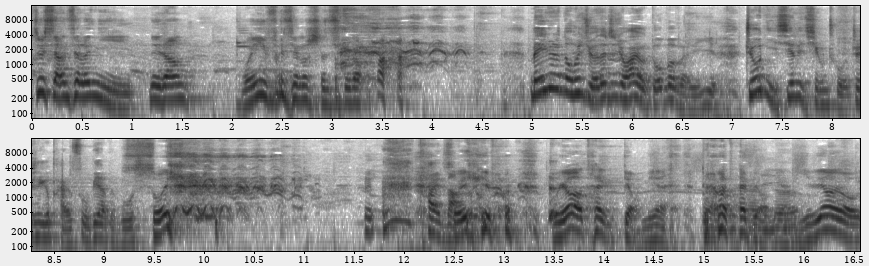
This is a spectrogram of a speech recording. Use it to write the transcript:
就想起了你那张文艺复兴时期的画。每个人都会觉得这句话有多么文艺，只有你心里清楚，这是一个排宿便的故事。所以，太难了。所以不不要太表面，不要太表面，一定要有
